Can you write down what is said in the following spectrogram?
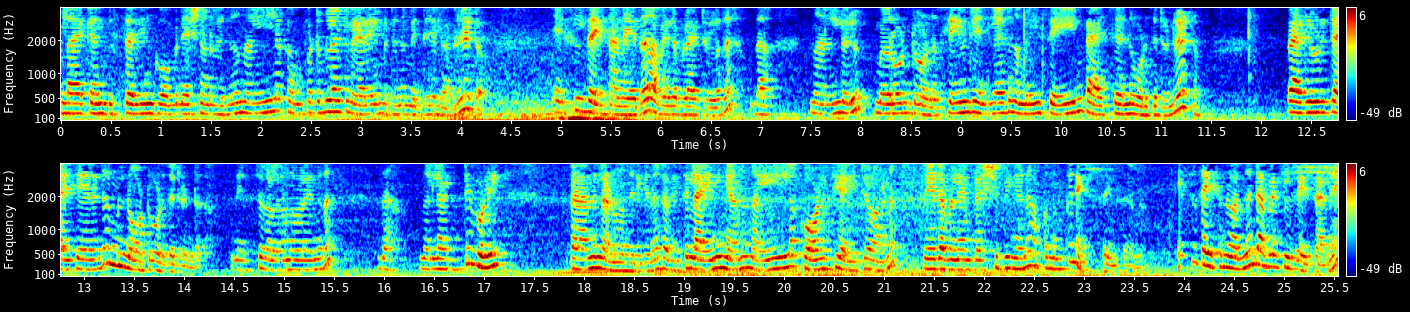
ബ്ലാക്ക് ആൻഡ് പിസ്തകം കോമ്പിനേഷൻ ആണ് വരുന്നത്. നല്ല കംഫർട്ടബിൾ ആയിട്ട് വെയർ പറ്റുന്ന മെറ്റീരിയൽ ആണ് കേട്ടോ. എക്സൽ സൈസ് ആണ് ഇത് അവൈലബിൾ ആയിട്ടുള്ളത്. ഇതാ നല്ലൊരു മെറൂൺ ടൂ ആണ്. സ്ലീവിന്റെ എൻഡിലായിട്ട് നമ്മൾ ഈ സെയിം പാച്ച് തന്നെ കൊടുത്തിട്ടുണ്ട് കേട്ടോ. ബാക്കിലൂടെ ടൈ ചെയ്യാനായിട്ട് നമ്മൾ നോട്ട് കൊടുത്തിട്ടുണ്ട്. നെക്സ്റ്റ് കളർ എന്ന് പറയുന്നത് ഇതാ നല്ല അടിപൊളി പാനലാണ് വന്നിരിക്കുന്നത് കേട്ടോ. വിത്ത് ലൈനിങ് ആണ്. നല്ല ക്വാളിറ്റി ഐറ്റം ആണ്. Three double nine plus shipping ആണ്. അപ്പോൾ നമുക്ക് നെക്സ്റ്റ് സൈസ് ആണ് നെക്സ്റ്റ് സൈസ് എന്ന് പറഞ്ഞാൽ ഡബിൾ എക്സൽ സൈസ് ആണ്.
